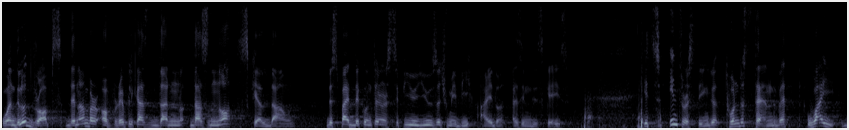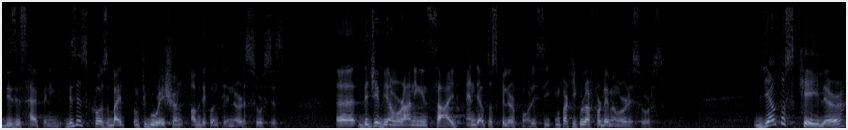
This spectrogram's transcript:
When the load drops, the number of replicas does not scale down, despite the container CPU usage may be idle, as in this case. It's interesting to understand that why this is happening. This is caused by the configuration of the container resources uh, the JVM running inside, and the autoscaler policy, in particular for the memory resource. The autoscaler,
